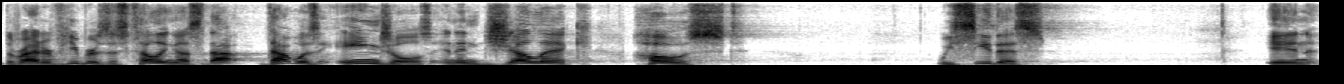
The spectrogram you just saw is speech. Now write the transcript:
the writer of Hebrews is telling us that that was angels, an angelic host. We see this in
